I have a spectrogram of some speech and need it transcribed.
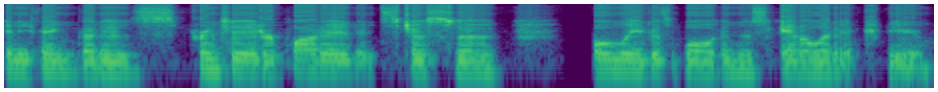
anything that is printed or plotted. It's just uh, only visible in this analytic view.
